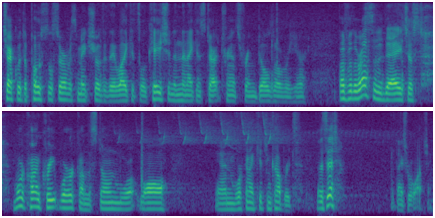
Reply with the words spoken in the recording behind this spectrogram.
Check with the Postal Service, make sure that they like its location, and then I can start transferring bills over here. But for the rest of the day, just more concrete work on the stone wall and working on kitchen cupboards. That's it. Thanks for watching.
